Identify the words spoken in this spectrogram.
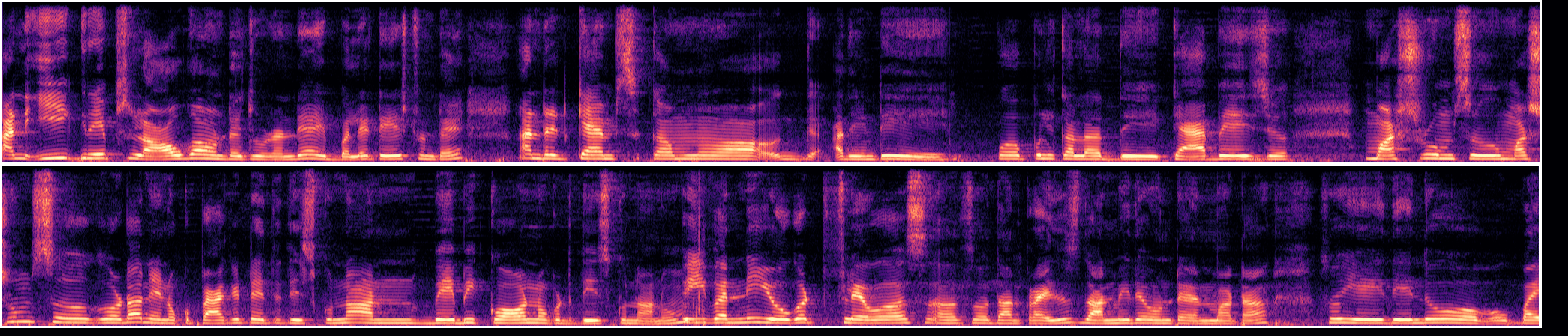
అండ్ ఈ గ్రేప్స్ లావుగా ఉంటాయి చూడండి. అవి భలే టేస్ట్ ఉంటాయి. అండ్ రెడ్ క్యాంప్స్ కమ్ అదేంటి పర్పుల్ కలర్ది క్యాబేజ్ మష్రూమ్స్ మష్రూమ్స్ కూడా నేను ఒక ప్యాకెట్ అయితే తీసుకున్నా. అండ్ బేబీ కార్న్ ఒకటి తీసుకున్నాను. ఇవన్నీ యోగట్ ఫ్లేవర్స్ సో దాని ప్రైజెస్ దాని మీదే ఉంటాయి అనమాట సో ఇదేందో బై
